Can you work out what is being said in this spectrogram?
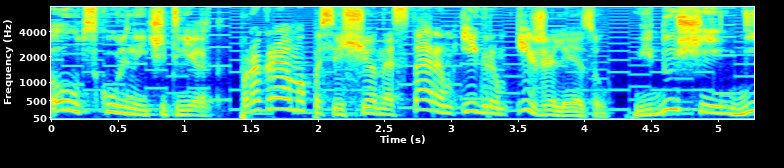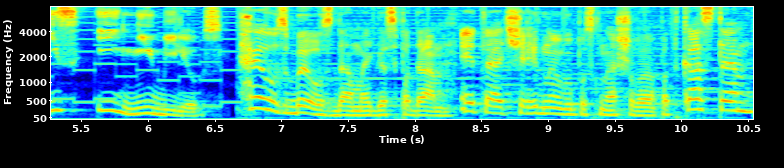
Олдскульный четверг. Программа, посвященная старым играм и железу. Ведущие Диз и Ньюбилиус. Hells Bells, дамы и господа. Это очередной выпуск нашего подкаста,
